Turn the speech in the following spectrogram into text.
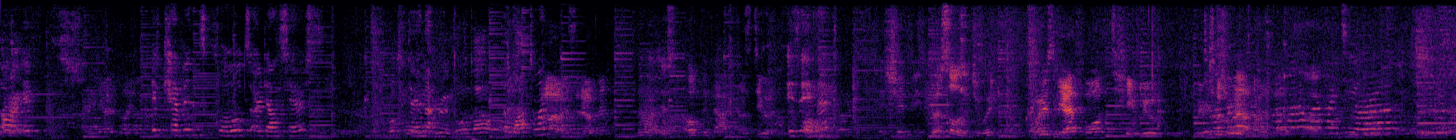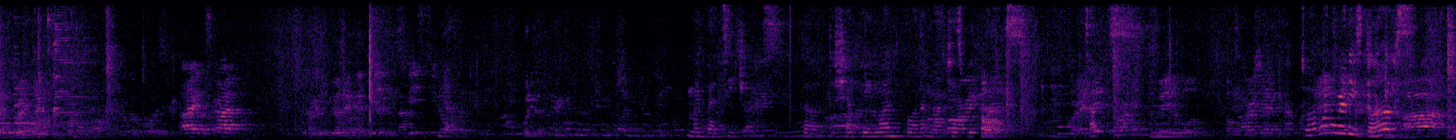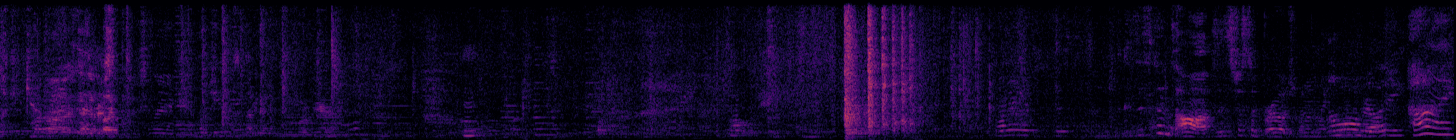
or if if Kevin's clothes are downstairs? They're in that room. The locked one? Oh, is it open? No, it's open now. Let's do it. Is it in there? It should be. Russell, did you wait? Where's the F1 team? We, we took them out. Oh, uh, my tiara. My Betsy dress, the, the champagne one, the one that matches with Mark's oh. tux. Do I want to wear these gloves? Hmm? Because this comes off. This is just a brooch, but I'm like, Oh, really? Hi.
